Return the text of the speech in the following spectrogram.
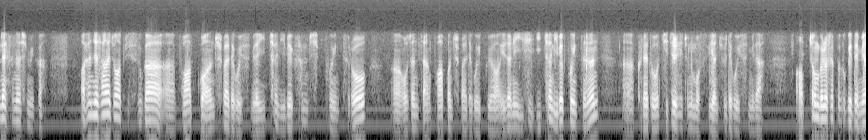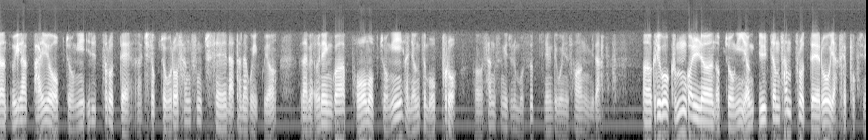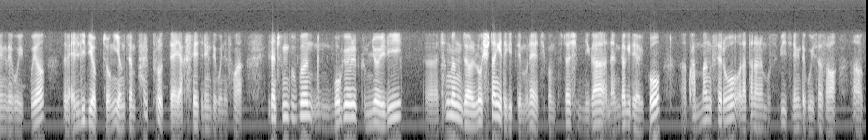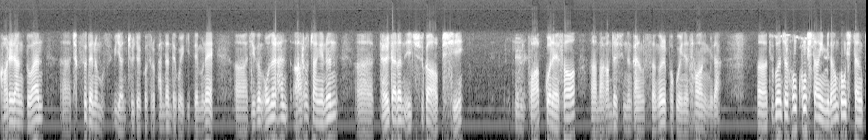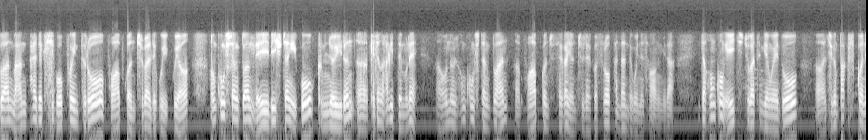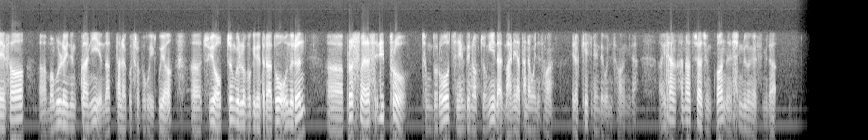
네, 안녕하십니까. 어, 현재 상해 종합 지수가 어, 보합권 출발되고 있습니다. 2230포인트로 어, 오전장 보합권 출발되고 있고요. 여전히 2200포인트는 어, 그래도 지지를 해주는 모습이 연출되고 있습니다. 업종별로 살펴보게 되면 의학 바이오 업종이 1%대 어, 지속적으로 상승 추세에 나타나고 있고요. 그다음에 은행과 보험 업종이 한 0.5% 어, 상승해주는 모습 진행되고 있는 상황입니다. 어, 그리고 금 관련 업종이 0, 1.3%대로 약세 폭 진행되고 있고요. 그다음에 LED 업종이 0.8%대 약세 진행되고 있는 상황. 일단 중국은 음, 목요일, 금요일이 어, 청명절로 휴장이 되기 때문에 지금 투자 심리가 난각이 되어 있고 어, 관망세로 나타나는 모습이 진행되고 있어서 어, 거래량 또한 어, 축소되는 모습이 연출될 것으로 판단되고 있기 때문에 어, 지금 오늘 한 하루장에는 어, 별다른 이슈가 없이 음, 보합권에서 어, 마감될 수 있는 가능성을 보고 있는 상황입니다. 어, 두 번째로 홍콩 시장입니다. 홍콩 시장 또한 1815포인트로 보합권 출발되고 있고요. 홍콩 시장 또한 내일이 휴장이고 금요일은 어, 개장을 하기 때문에 어, 오늘 홍콩 시장 또한 어, 보합권 추세가 연출될 것으로 판단되고 있는 상황입니다. 일단 홍콩 H주 같은 경우에도 어, 지금 박스권에서 어, 머물러 있는 구간이 나타날 것으로 보고 있고요. 어, 주요 업종별로 보게 되더라도 오늘은 어, 플러스 마이너스 1% 정도로 진행되는 업종이 나- 많이 나타나고 있는 상황. 이렇게 진행되고 있는 상황입니다. 어, 이상 하나투자증권 신규동이었습니다.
